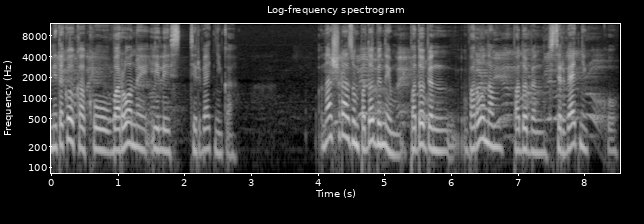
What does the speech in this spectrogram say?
не такой, как у вороны или стервятника. Наш разум подобен им, подобен воронам, подобен стервятнику.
